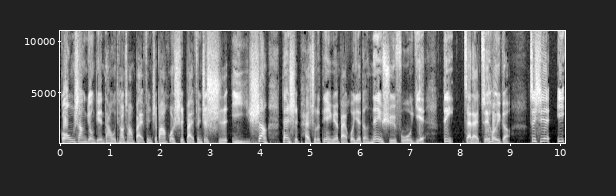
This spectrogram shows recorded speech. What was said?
工商用电大户调涨百分之八或是百分之十以上，但是排除了电影院、百货业等内需服务业。第再来最后一个，这些一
